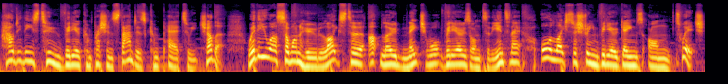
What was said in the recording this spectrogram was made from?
how do these two video compression standards compare to each other. Whether you are someone who likes to upload nature walk videos onto the internet or likes to stream video games on Twitch,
